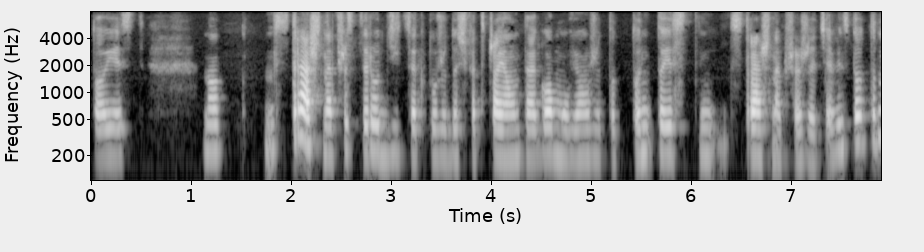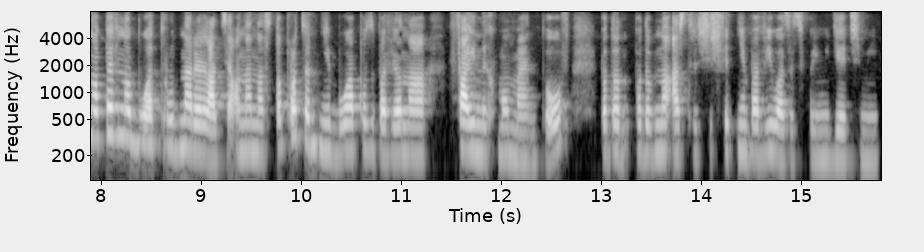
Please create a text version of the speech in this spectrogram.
to jest no, straszne. Wszyscy rodzice, którzy doświadczają tego, mówią, że to, to, to jest straszne przeżycie. Więc to, to na pewno była trudna relacja. Ona na 100% nie była pozbawiona fajnych momentów. Podobno Astrid się świetnie bawiła ze swoimi dziećmi.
